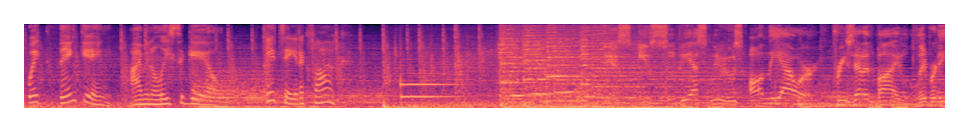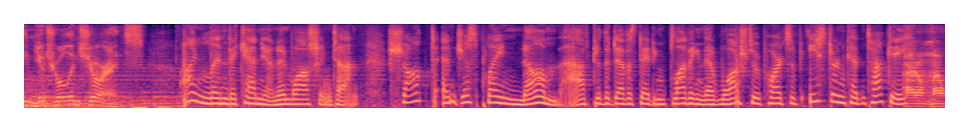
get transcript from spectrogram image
quick thinking. I'm Elisa Gale. It's 8 o'clock. This is CBS News on the Hour, presented by Liberty Mutual Insurance. I'm Linda Kenyon in Washington, shocked and just plain numb after the devastating flooding that washed through parts of eastern Kentucky. I don't know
